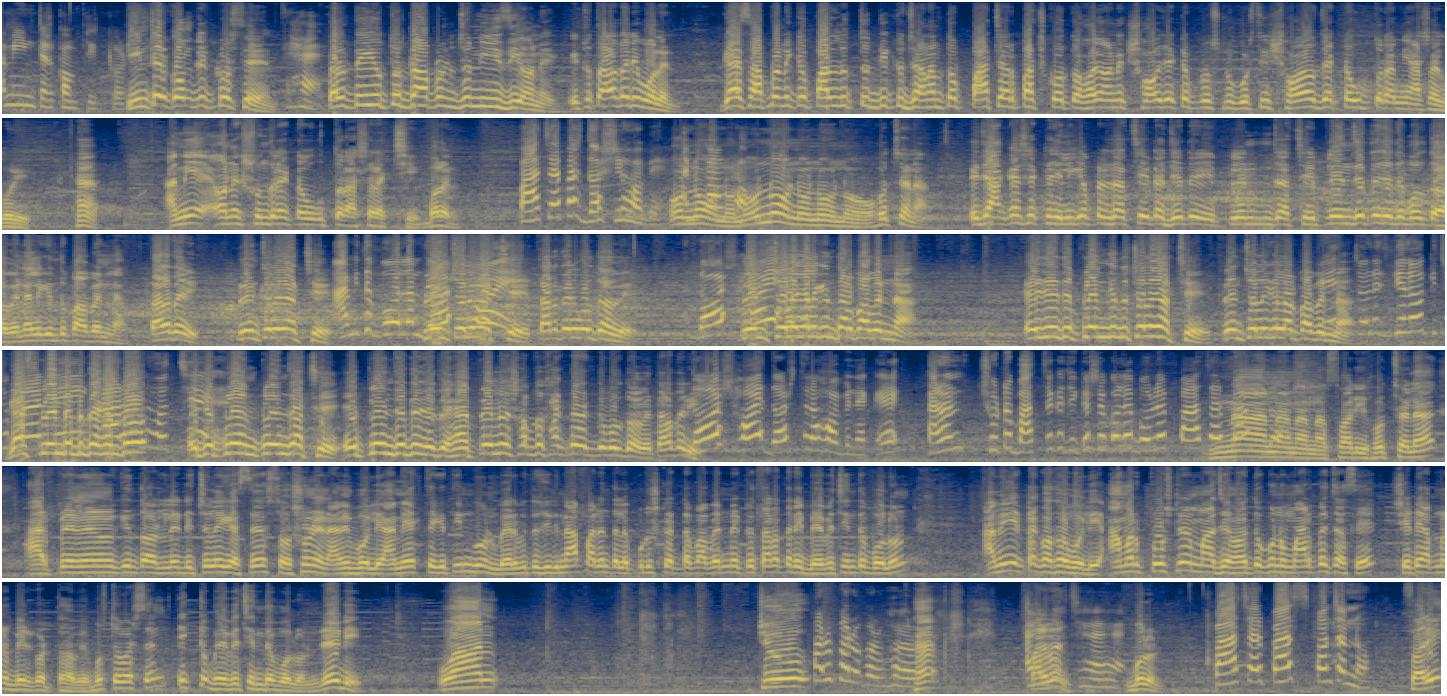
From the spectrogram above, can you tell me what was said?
আমি ইন্টার কমপ্লিট করছি। ইন্টার কমপ্লিট করছেন? হ্যাঁ। তাহলে তো এই উত্তরটা আপনার জন্য ইজি অনেক। একটু তাড়াতাড়ি বলেন। গ্যাস আপনারা কেউ পারলে উত্তর দিয়ে একটু জানান তো পাঁচ আর পাঁচ কত হয়? অনেক সহজ একটা প্রশ্ন করছি। সহজ একটা উত্তর আমি আশা করি। হ্যাঁ আমি অনেক সুন্দর একটা উত্তর আশা রাখছি। বলেন। পাঁচ আর পাঁচ দশই হবে। ও no. No no no no no হচ্ছে না। এই যে আকাশে একটা হেলিকপ্টার যাচ্ছে এটা যেতে প্লেন যাচ্ছে প্লেন যেতে যেতে বলতে হবে নাহলে কিন্তু পাবেন না। তাড়াতাড়ি প্লেন চলে যাচ্ছে। আমি তো বললাম প্লেন চলে যাচ্ছে তাড়াতাড়ি বলতে হবে। প্লেন চলে গেলে কিন্তু আর পাবেন না। এই যে প্লেন কিন্তু চলে যাচ্ছে। প্লেন চলে গেলে আর পাবেন না। গ্যাস প্লেনটা একটু দেখেন তো এই যে প্লেন প্লেন যাচ্ছে। এই প্লেন যেতে যেতে হ্যাঁ প্লেনের শব্দ থাকতে থাকতে বলতে হবে তাড়াতাড়ি। দশ হয় দশ ছাড়া হবে না। কারণ ছোট বাচ্চাকে জিজ্ঞাসা করলে বলবে পাঁচ আর না না না না সরি হচ্ছে না। আর প্লেনের কিন্তু অলরেডি চলে গেছে। সো শুনেন আমি বলি আমি এক থেকে তিন গুণ বের ভিতরে যদি না পারেন তাহলে পুরস্কারটা পাবেন না। একটু তাড়াতাড়ি ভেবে চিন্তে বলুন। আমি একটা কথা বলি আমার প্রশ্নের মাঝে হয়তো কোনো মারপেচ আছে সেটা আপনার বের করতে হবে বুঝতে পারছেন? একটু ভেবে চিন্তে বলুন। রেডি ওয়ান টু পারো পারো পারো হ্যাঁ। পারবেন? হ্যাঁ হ্যাঁ। বলুন। পাঁচ আর পাঁচ পঞ্চান্ন। সরি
